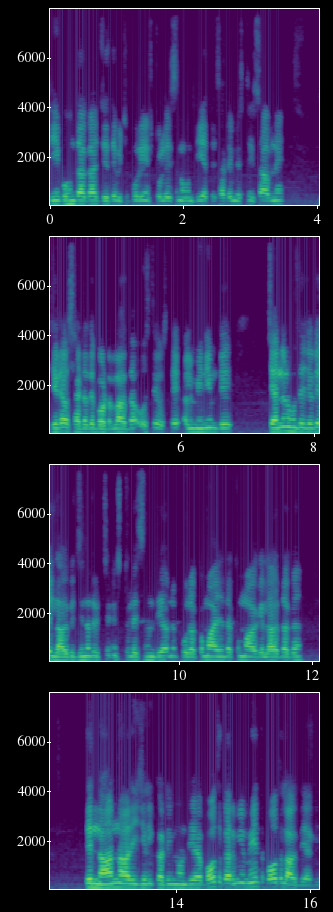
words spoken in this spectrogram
ਡੀਪ ਹੁੰਦਾਗਾ, ਜਿਹਦੇ ਵਿੱਚ ਪੂਰੀ ਇੰਸਟਾਲੇਸ਼ਨ ਹੁੰਦੀ ਹੈ ਤੇ ਸਾਡੇ ਮਿਸਤਰੀ ਸਾਹਿਬ ਨੇ ਜਿਹੜਾ ਸਾਈਡਾਂ ਤੇ ਬਾਰਡਰ ਲੱਗਦਾ, ਉਸ ਤੇ ਉਸ ਤੇ ਐਲੂਮੀਨੀਅਮ ਦੇ ਚੈਨਲ ਹੁੰਦੇ ਜਿਹੜੇ ਲੱਗਦੇ, ਜਿਨ੍ਹਾਂ ਦੇ ਵਿੱਚ ਇੰਸਟਾਲੇਸ਼ਨ ਹੁੰਦੀ ਆ ਉਹਨੇ ਪੂਰਾ ਘੁਮਾਇਆ ਜਾਂਦਾ ਘੁਮਾ ਕੇ ਲੱਗਦਾਗਾ। ਤੇ ਨਾਲ ਨਾਲ ਹੀ ਜਿਹੜੀ ਕਟਿੰਗ ਹੁੰਦੀ ਆ ਬਹੁਤ ਗਰਮੀ ਮਿਹਨਤ ਬਹੁਤ ਲੱਗਦੀ ਹੈਗੀ।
